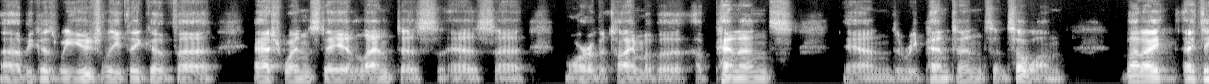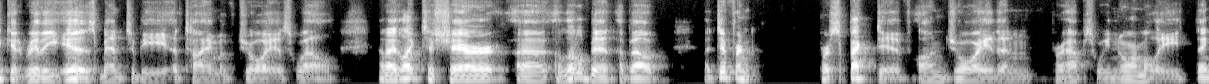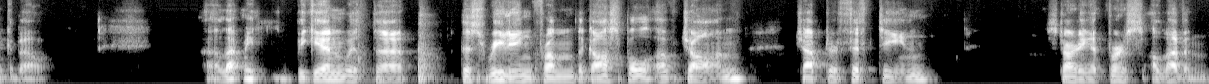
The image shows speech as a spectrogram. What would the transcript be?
uh, because we usually think of uh, Ash Wednesday and Lent as as uh, more of a time of a, a, penance and repentance and so on. But I, I think it really is meant to be a time of joy as well. And I'd like to share uh, a little bit about a different perspective on joy than perhaps we normally think about. Uh, let me begin with uh, this reading from the Gospel of John, chapter 15, starting at verse 11.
